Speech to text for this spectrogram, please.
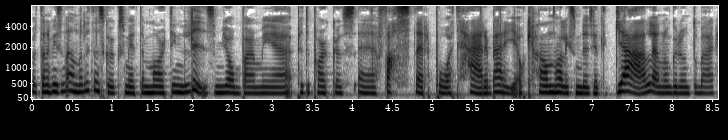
Utan det finns en annan liten skurk som heter Martin Lee som jobbar med Peter Parkers eh, faster på ett härberge. Och han har liksom blivit helt galen och går runt och bär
